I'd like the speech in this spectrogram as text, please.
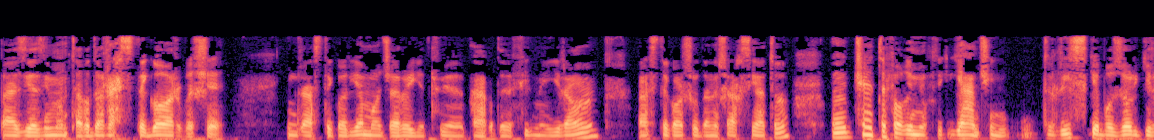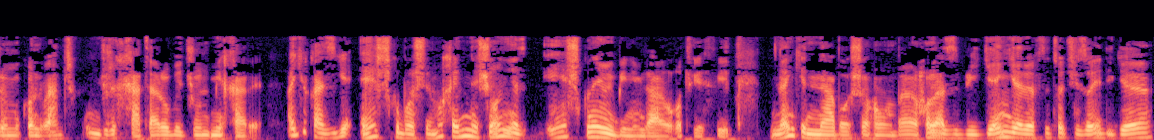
بعضی از این منتقدا رستگار بشه. این رستگاری ماجرایی توی نقد فیلم ایران رستگار شدن شخصیت ها چه اتفاقی میفته که یه همچین ریسک بزرگی رو می‌کنه و همچین اینجوری خطر رو به جون می‌خره؟ اگه قضیه عشق باشه ما خیلی نشانی از عشق نمی‌بینیم در واقع توی فیلم. نه که نباشه ها به حال از ویگن گرفته تا چیزای دیگه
